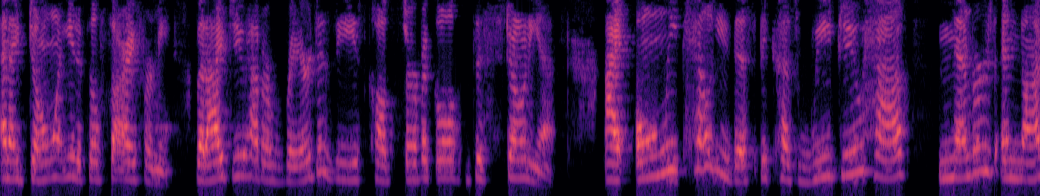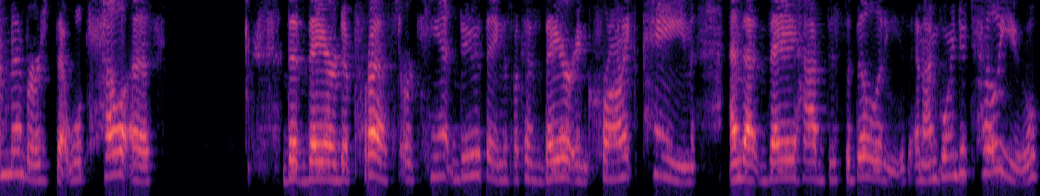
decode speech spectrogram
and I don't want you to feel sorry for me. But I do have a rare disease called cervical dystonia. I only tell you this because we do have members and non members that will tell us that they are depressed or can't do things because they are in chronic pain and that they have disabilities. And I'm going to tell you,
